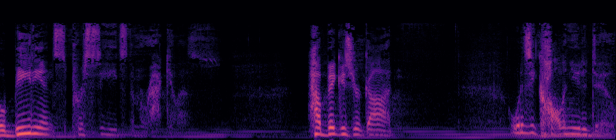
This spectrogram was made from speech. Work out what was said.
Obedience precedes the miraculous. How big is your God? What is He calling you to do?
